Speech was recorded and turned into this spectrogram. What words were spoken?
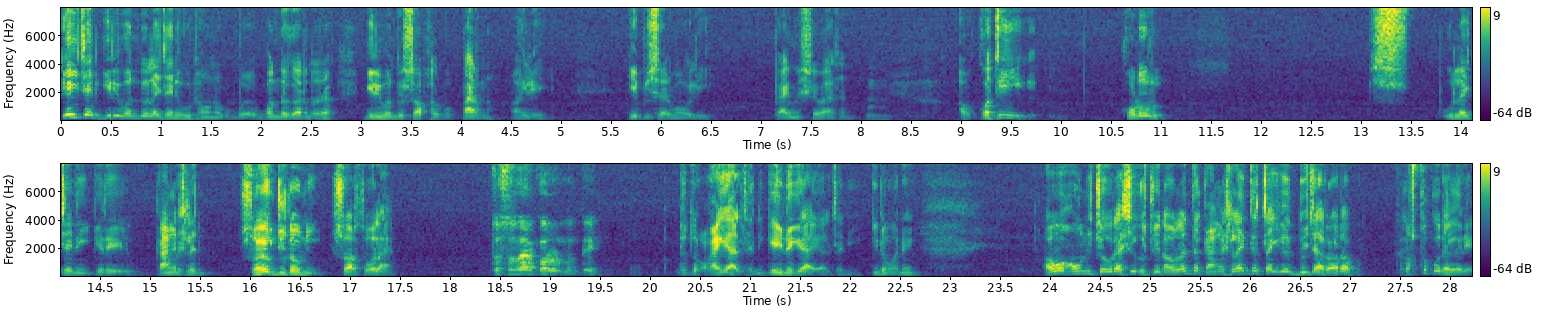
त्यही चाहिँ गिरिबन्धुलाई चाहिँ उठाउन बन्द गर्न र गिरिबन्धु सफल पार्न। अहिले केपी शर्मा ओली प्राइम मिनिस्टर भएको छन् अब कति करोड उसलाई चाहिँ नि के अरे काङ्ग्रेसलाई सहयोग जुटाउने शर्त होला। दस हजार करोड मध्ये त्यो त आइहाल्छ नि केही न केही आइहाल्छ नि। किनभने अब आउने चौरासीको चुनावलाई त काङ्ग्रेसलाई त चाहियो दुई चार अरब। कस्तो कुरा गरे?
